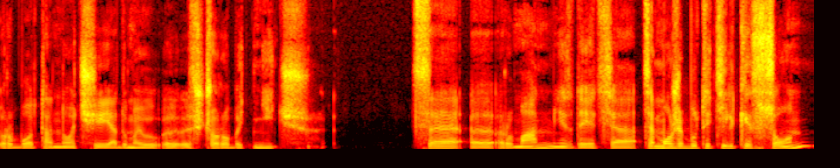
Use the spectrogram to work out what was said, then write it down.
робота ночі, я думаю, що робить ніч. Це е, роман, мені здається, це може бути тільки сон,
